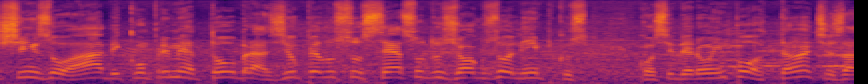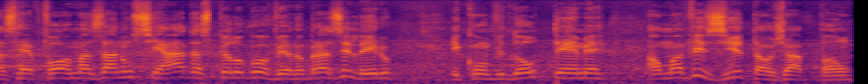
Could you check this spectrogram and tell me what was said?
Shinzo Abe cumprimentou o Brasil pelo sucesso dos Jogos Olímpicos, considerou importantes as reformas anunciadas pelo governo brasileiro e convidou Temer a uma visita ao Japão.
